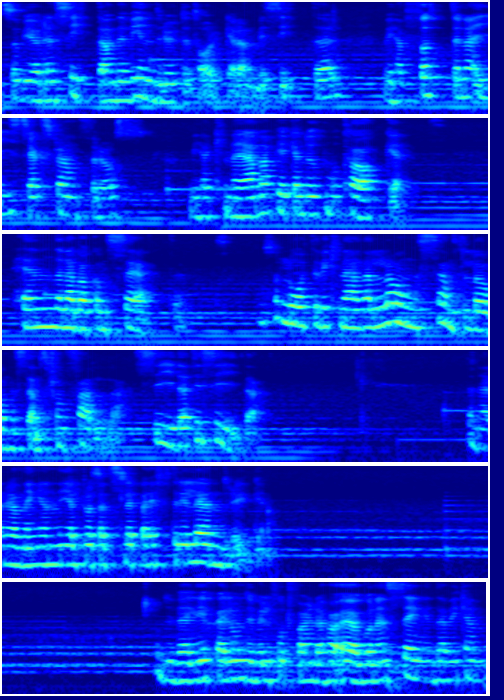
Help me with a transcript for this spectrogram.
Så vi gör den sittande vindrutetorkaren. Vi sitter vi har fötterna i strax framför oss. Vi har knäna pekande upp mot taket. Händerna bakom sätet. Och så låter vi knäna långsamt, långsamt från falla, sida till sida. Den här övningen hjälper oss att släppa efter i ländryggen. Och du väljer själv om du vill fortfarande ha ögonen stängda. Vi kan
